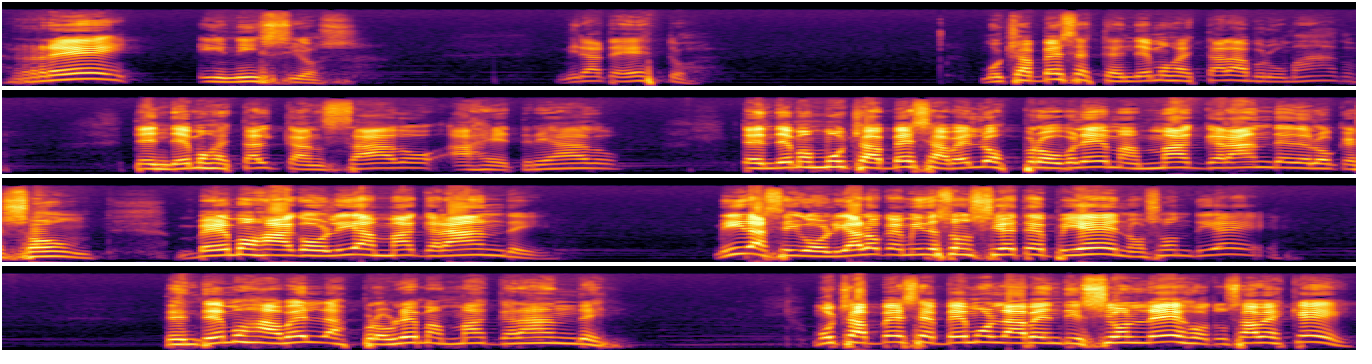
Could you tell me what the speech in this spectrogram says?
reinicios. Mírate esto. Muchas veces tendemos a estar abrumados, tendemos a estar cansados, ajetreados. Tendemos muchas veces a ver los problemas más grandes de lo que son. Vemos a Golías más grande. Mira, si Golías lo que mide son siete pies, no son diez. Tendemos a ver los problemas más grandes. Muchas veces vemos la bendición lejos. ¿Tú sabes qué?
